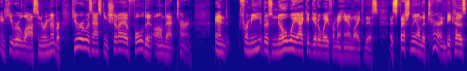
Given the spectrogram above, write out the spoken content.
and Hero lost. And remember, Hero was asking, should I have folded on that turn? And for me, there's no way I could get away from a hand like this, especially on the turn, because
